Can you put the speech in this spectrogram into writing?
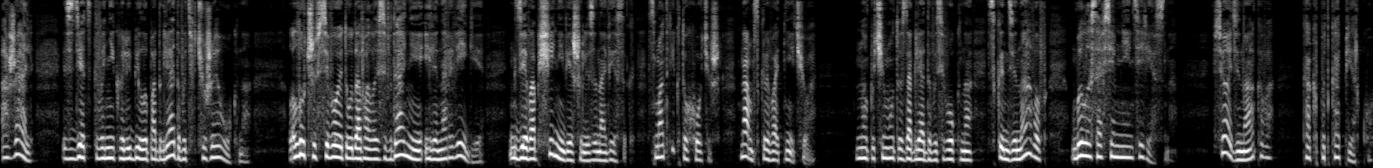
А жаль, с детства Ника любила подглядывать в чужие окна. Лучше всего это удавалось в Дании или Норвегии, где вообще не вешали занавесок. Смотри, кто хочешь, нам скрывать нечего. Но почему-то заглядывать в окна скандинавов было совсем неинтересно. Все одинаково, как под копирку.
